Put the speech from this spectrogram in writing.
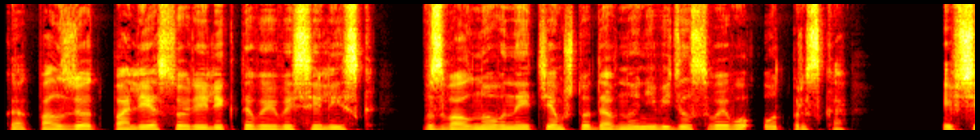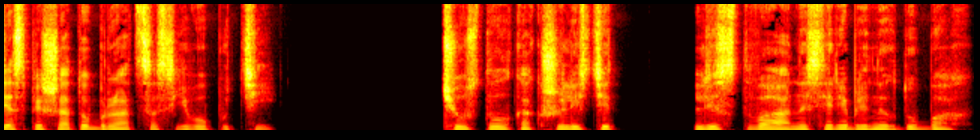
как ползет по лесу реликтовый Василиск, взволнованный тем, что давно не видел своего отпрыска, и все спешат убраться с его пути. Чувствовал, как шелестит листва на серебряных дубах,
